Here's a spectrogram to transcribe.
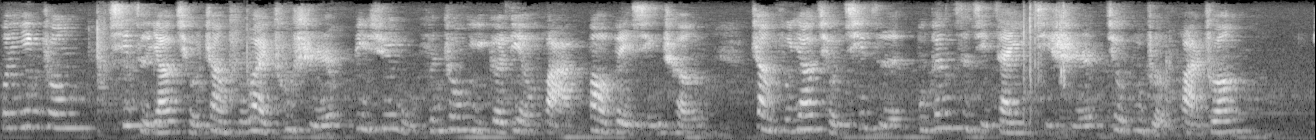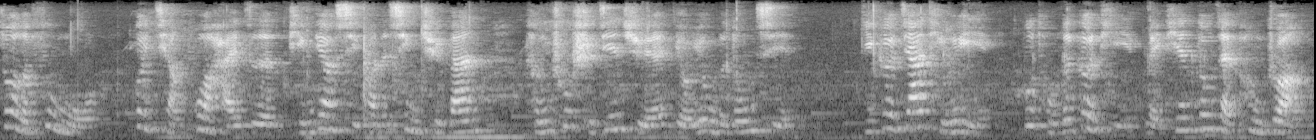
婚姻中，妻子要求丈夫外出时必须五分钟一个电话报备行程；丈夫要求妻子不跟自己在一起时就不准化妆。做了父母，会强迫孩子停掉喜欢的兴趣班，腾出时间学有用的东西。一个家庭里，不同的个体每天都在碰撞。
